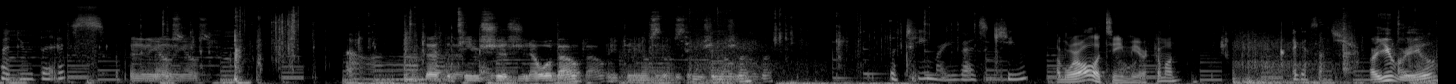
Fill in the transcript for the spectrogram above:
I do this. Anything else? Anything else Uh, that the team should know about? Anything else that the team should know about? the team, are you guys cute? Um, We're all a team here. Come on, I guess that's true. are you real?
